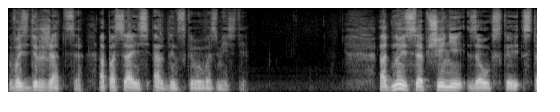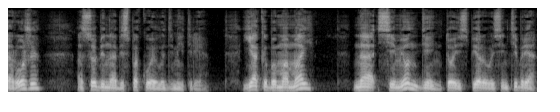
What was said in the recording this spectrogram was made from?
воздержаться, опасаясь ордынского возмездия. Одно из сообщений заокской сторожи особенно обеспокоило Дмитрия. Якобы Мамай на Семен день, то есть 1 сентября,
